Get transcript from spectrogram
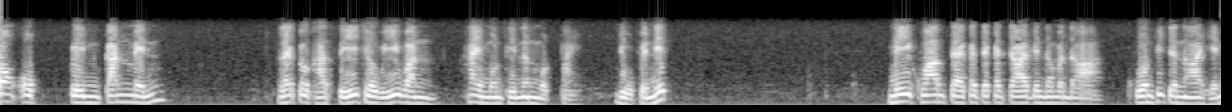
ต้องอบกลิ่นกันเหม็น และก็ขัดสีชวีวันให้มนทินนั้นหมดไป อยู่เป็นนิด มีความแตกกระจกระจายเป็นธรรมดา ควรพิจารณาเห็น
